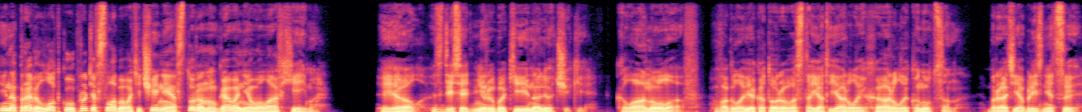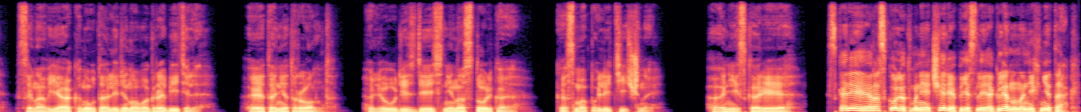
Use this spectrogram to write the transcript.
и направил лодку против слабого течения в сторону гавани Олафхейма. «Ял, здесь одни рыбаки и налетчики. Клан Олаф, во главе которого стоят ярлы Харл и Кнутсон, братья-близнецы, сыновья Кнута Ледяного Грабителя». Это не Тронт. Люди здесь не настолько космополитичны. Они скорее... Скорее расколют мне череп, если я гляну на них не так.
